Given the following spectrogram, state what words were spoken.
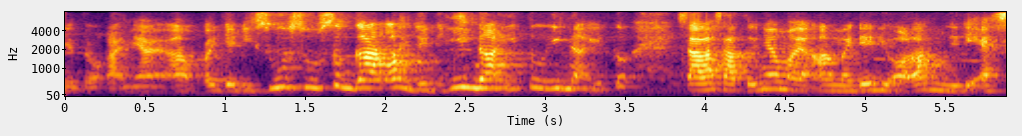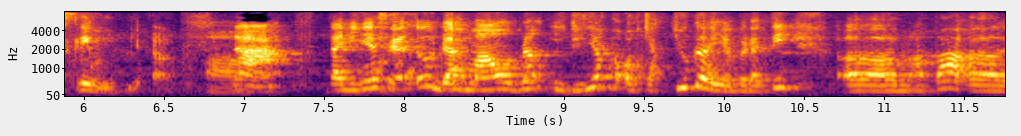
gitu kan ya. Apa jadi susu segar lah jadi ina itu ina itu. Salah satunya sama dia diolah menjadi es krim gitu. Oh. nah tadinya saya tuh udah mau bilang idenya keocak juga ya berarti um, apa uh,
